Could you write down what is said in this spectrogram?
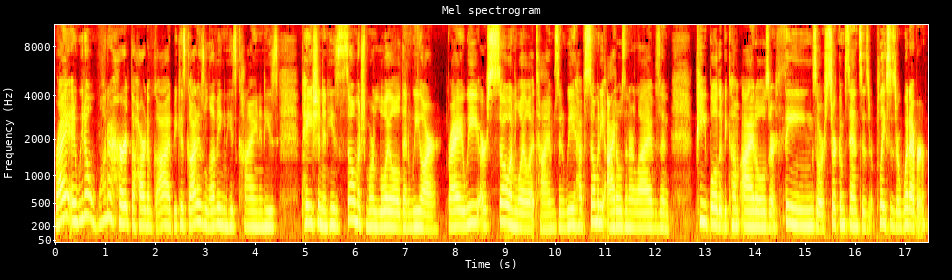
right? And we don't want to hurt the heart of God because God is loving and He's kind and He's patient and He's so much more loyal than we are, right? We are so unloyal at times and we have so many idols in our lives and people that become idols or things or circumstances or places or whatever.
